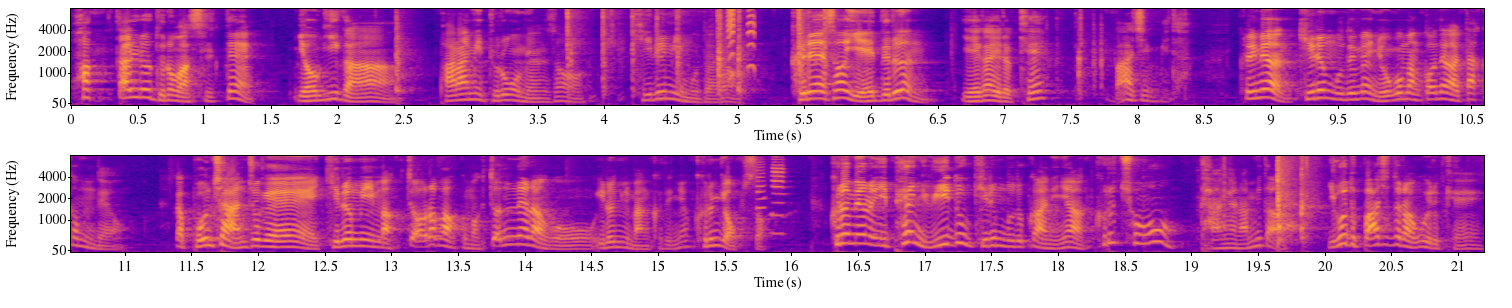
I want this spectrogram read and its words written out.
확 딸려 들어왔을 때 여기가 바람이 들어오면서 기름이 묻어요. 그래서 얘들은 얘가 이렇게 빠집니다. 그러면 기름 묻으면 요거만 꺼내가 닦으면 돼요. 그러니까 본체 안쪽에 기름이 막 쩔어갖고 막 쩐내나고 이런 일 많거든요. 그런 게 없어. 그러면 이팬 위도 기름 묻을 거 아니냐? 그렇죠. 당연합니다. 이것도 빠지더라고 이렇게.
